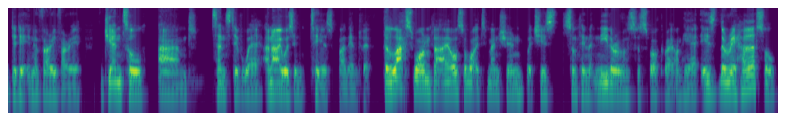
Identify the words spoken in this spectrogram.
did it in a very, very gentle and sensitive way. And I was in tears by the end of it. The last one that I also wanted to mention, which is something that neither of us has spoke about on here, is the rehearsal,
